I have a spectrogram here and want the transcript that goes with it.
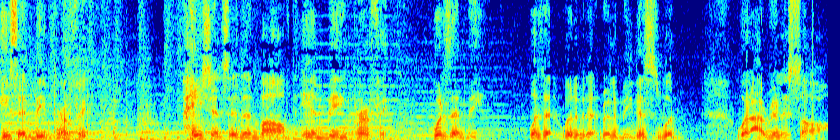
He said, be perfect. Patience is involved in being perfect. What does that mean? What does that, what does that really mean? This is what, what I really saw.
